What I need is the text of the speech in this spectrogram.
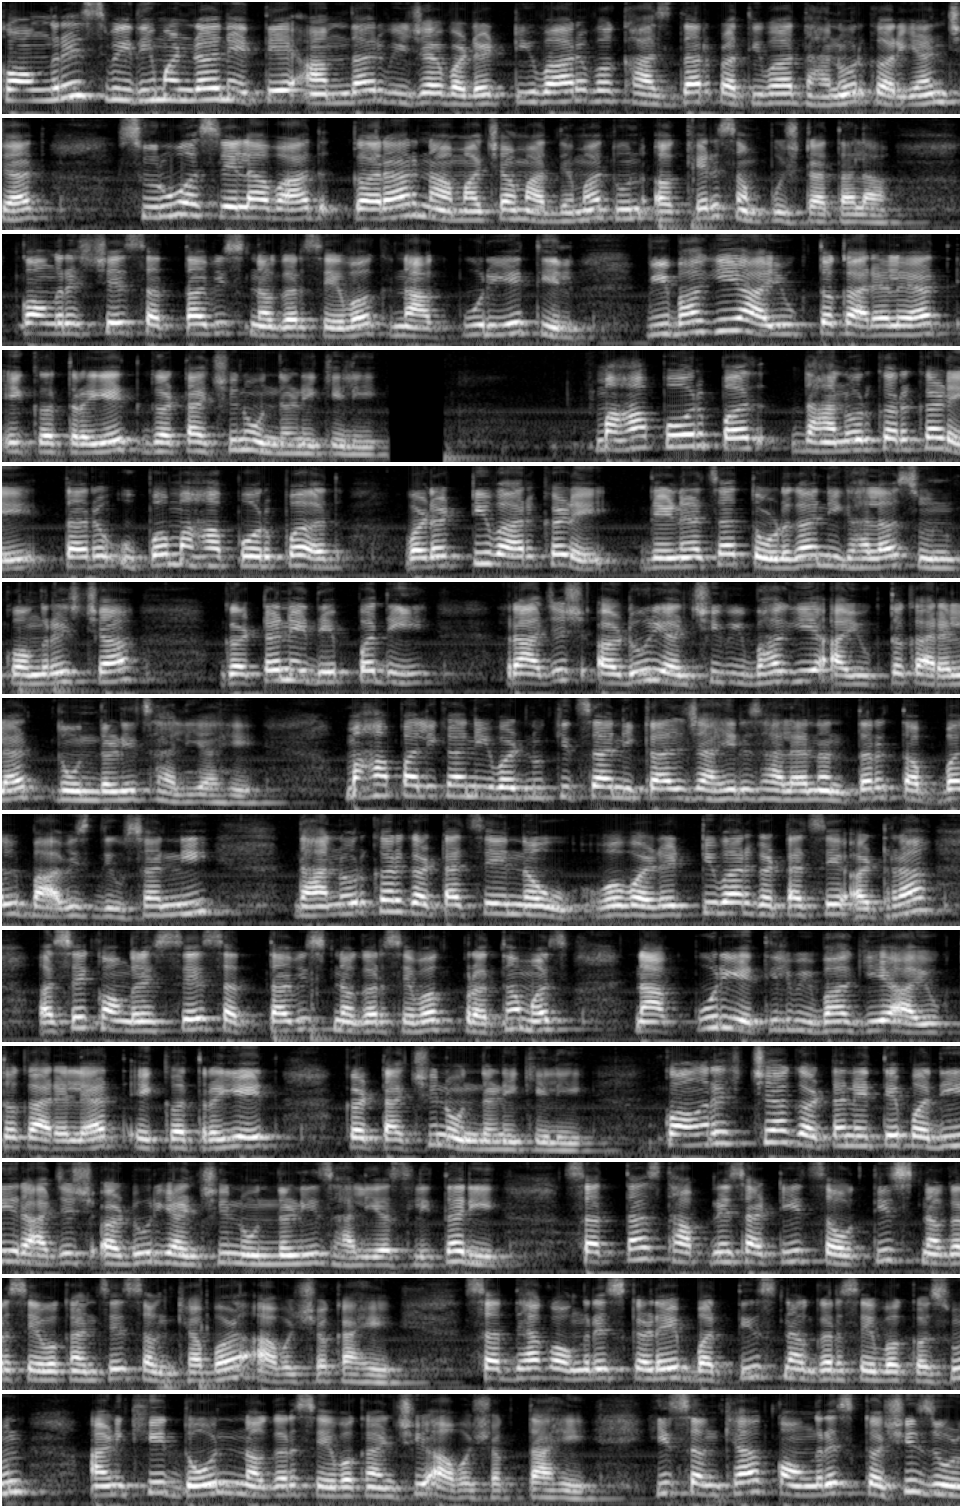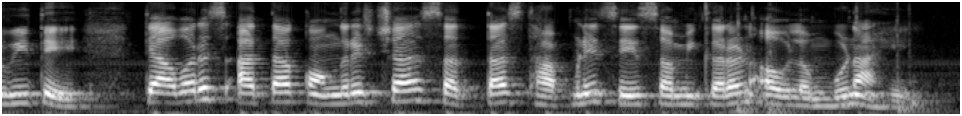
काँग्रेस विधिमंडळ नेते आमदार विजय वडेट्टीवार व खासदार प्रतिभा धानोरकर यांच्यात सुरू असलेला वाद करारनामाच्या माध्यमातून अखेर संपुष्टात आला. काँग्रेसचे सत्तावीस नगरसेवक नागपूर येथील विभागीय आयुक्त कार्यालयात एकत्र येत गटाची नोंदणी केली. महापौर पद धानोरकरकडे तर उपमहापौर पद वडट्टीवारकडे देण्याचा तोडगा निघाला असून काँग्रेसच्या गटनेतेपदी राजेश अडूर यांची विभागीय आयुक्त कार्यालयात नोंदणी झाली आहे. महापालिका निवडणुकीचा निकाल जाहीर झाल्यानंतर तब्बल बावीस दिवसांनी धानोरकर गटाचे नऊ व वडेट्टीवार गटाचे अठरा असे काँग्रेसचे सत्तावीस नगरसेवक प्रथमच नागपूर येथील विभागीय आयुक्त कार्यालयात एकत्र येत गटाची नोंदणी केली. काँग्रेसच्या गटनेतेपदी राजेश अडूर यांची नोंदणी झाली असली तरी सत्ता स्थापनेसाठी चौतीस नगरसेवकांचे संख्याबळ आवश्यक आहे. सध्या काँग्रेसकडे बत्तीस नगरसेवक असून आणखी दोन नगरसेवकांची आवश्यकता आहे. ही संख्या काँग्रेस कशी जुळविते? त्यावरच आता काँग्रेसच्या सत्ता स्थापनेचे समीकरण अवलंबून आहे.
